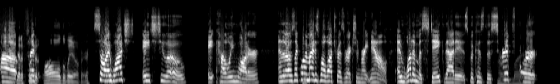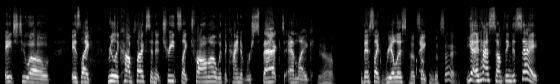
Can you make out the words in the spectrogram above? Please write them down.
uh, gotta flip I- it all the way over. so I watched H2O, A- Halloween Water, and then I was like, well, I might as well watch Resurrection right now. And what a mistake that is because the script my. for H2O is like really complex and it treats like trauma with a kind of respect and like Yeah, this like it realistic had like, something to say. yeah, it has something to say.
